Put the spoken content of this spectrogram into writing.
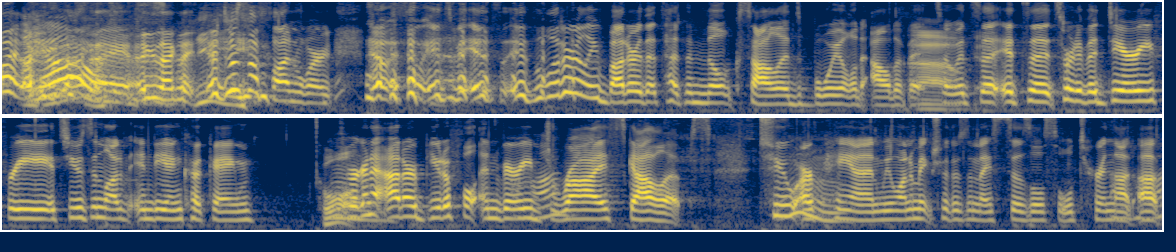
What? Mean, Exactly. Exactly. It's just a fun word. No, so it's it's it's literally butter that's had the milk solids boiled out of it. Ah, so it's okay. a it's a sort of a dairy-free. It's used in a lot of Indian cooking. Cool. So we're gonna add our beautiful and very dry scallops to our pan. We want to make sure there's a nice sizzle, so we'll turn that up.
